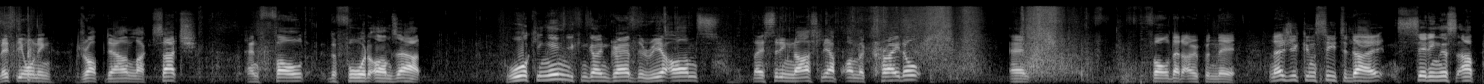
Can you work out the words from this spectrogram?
Let the awning drop down like such, and fold the forward arms out. Walking in, you can go and grab the rear arms. They're sitting nicely up on the cradle, and fold that open there. And as you can see today, setting this up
